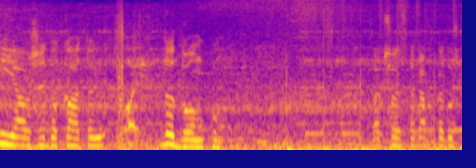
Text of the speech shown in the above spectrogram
І я вже докатую ой, додомку. Так що ось така покатушка.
